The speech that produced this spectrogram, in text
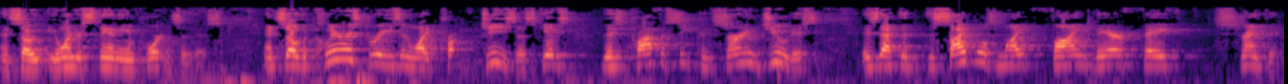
And so you understand the importance of this. And so the clearest reason why pro- Jesus gives this prophecy concerning Judas is that the disciples might find their faith strengthened.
